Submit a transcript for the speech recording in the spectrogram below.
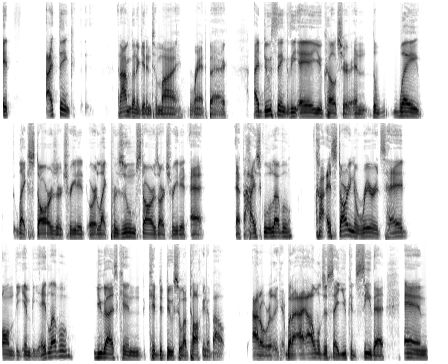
it I think and I'm going to get into my rant bag. I do think the AAU culture and the way like stars are treated or like presumed stars are treated at at the high school level is starting to rear its head on the NBA level. You guys can can deduce who I'm talking about. I don't really care, but I, I will just say you can see that, and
